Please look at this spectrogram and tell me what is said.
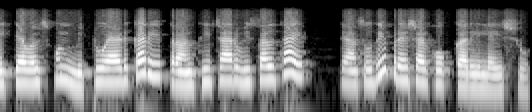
એક ટેબલ સ્પૂન મીઠું એડ કરી ત્રણથી ચાર વિસલ થાય ત્યાં સુધી પ્રેશર કુક કરી લઈશું.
